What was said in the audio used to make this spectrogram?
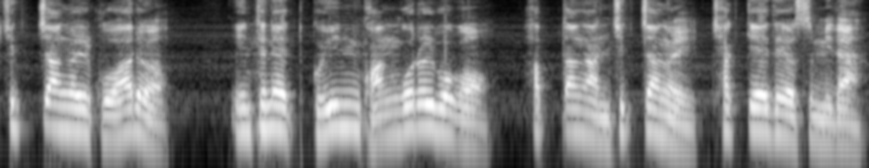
직장을 구하러 인터넷 구인 광고를 보고 합당한 직장을 찾게 되었습니다.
